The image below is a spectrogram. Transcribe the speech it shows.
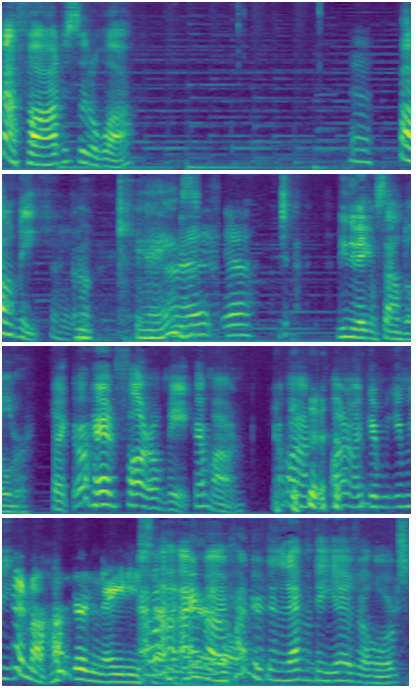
Not far, just a little walk. Uh, Follow me." Okay. Alright, yeah. Need to make him sound older. Like, go ahead, follow me. Come on, come on, follow me. Give me, give me. I'm 187 I'm, a, I'm years a old. 170 years old.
